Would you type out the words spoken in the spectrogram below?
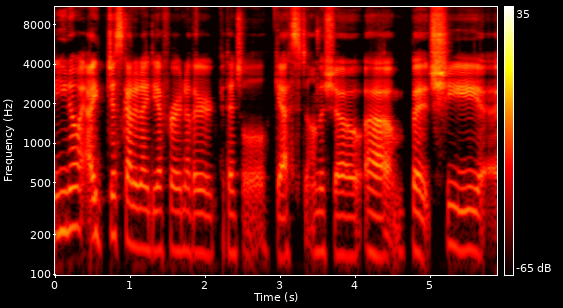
you know i just got an idea for another potential guest on the show um but she uh,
